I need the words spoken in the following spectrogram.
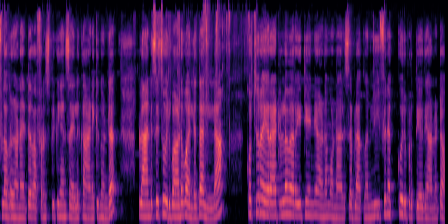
ഫ്ലവർ കാണാനായിട്ട് റെഫറൻസ് പിക്ക് ഞാൻ സൈഡിൽ കാണിക്കുന്നുണ്ട്. പ്ലാന്റ് സൈസ് ഒരുപാട് വലുതല്ല. കുറച്ച് റെയർ ആയിട്ടുള്ള വെറൈറ്റി തന്നെയാണ് മൊണാലിസ ബ്ലാക്ക് എന്ന് പറഞ്ഞാൽ ലീഫിനൊക്കെ ഒരു പ്രത്യേകതയാണ് കേട്ടോ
